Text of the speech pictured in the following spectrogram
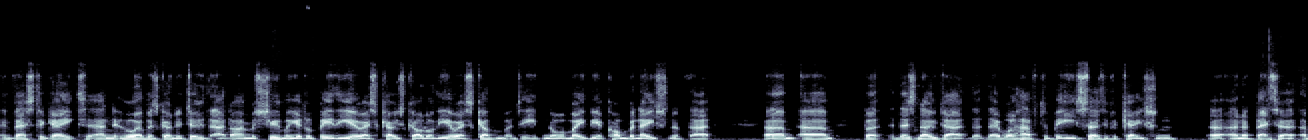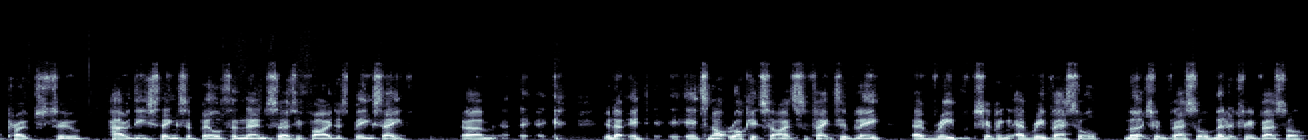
investigate, and whoever's going to do that, I'm assuming it'll be the U.S. Coast Guard or the U.S. government, even, or maybe a combination of that. Um, um, but there's no doubt that there will have to be certification uh, and a better approach to how these things are built and then certified as being safe. Um, you know, it, it's not rocket science. Effectively, every shipping, every vessel, merchant vessel, military vessel,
